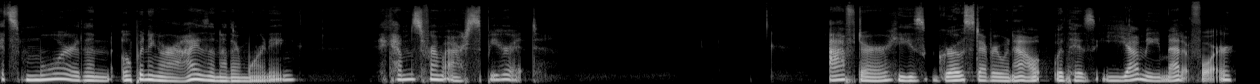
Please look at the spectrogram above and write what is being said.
it's more than opening our eyes another morning, it comes from our spirit. After he's grossed everyone out with his yummy metaphor,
